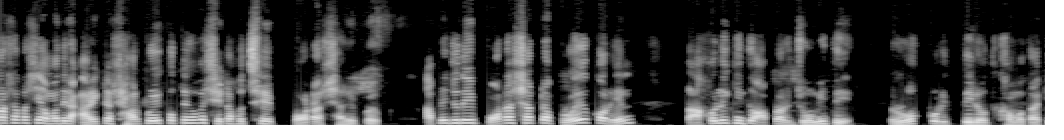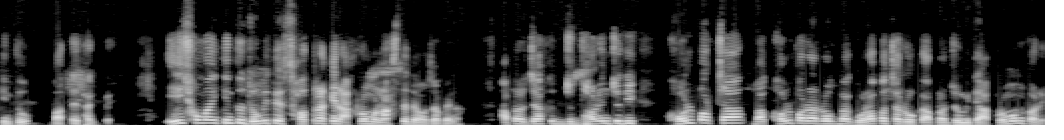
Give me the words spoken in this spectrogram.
পাশাপাশি আমাদের আরেকটা সার প্রয়োগ করতে হবে, সেটা হচ্ছে পটাশ সারের প্রয়োগ। আপনি যদি এই পটাশ সারটা প্রয়োগ করেন, তাহলে কিন্তু আপনার জমিতে রোগ প্রতিরোধ ক্ষমতা কিন্তু বাড়তে থাকবে। এই সময় কিন্তু জমিতে ছত্রাকের আক্রমণ আসতে দেওয়া যাবে না। আপনার যা ধরেন যদি খোল পচা বা খোল পড়া রোগ বা গোড়া পচা রোগ আপনার জমিতে আক্রমণ করে,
